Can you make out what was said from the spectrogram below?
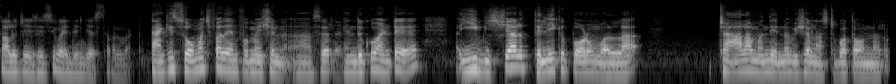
సాల్వ్ చేసేసి వైద్యం చేస్తాం అనమాట thank you so much for the information sir ఎందుకు అంటే ఈ విషయాలు తెలియకపోవడం వల్ల చాలామంది ఎన్నో విషయాలు నష్టపోతూ ఉన్నారు.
